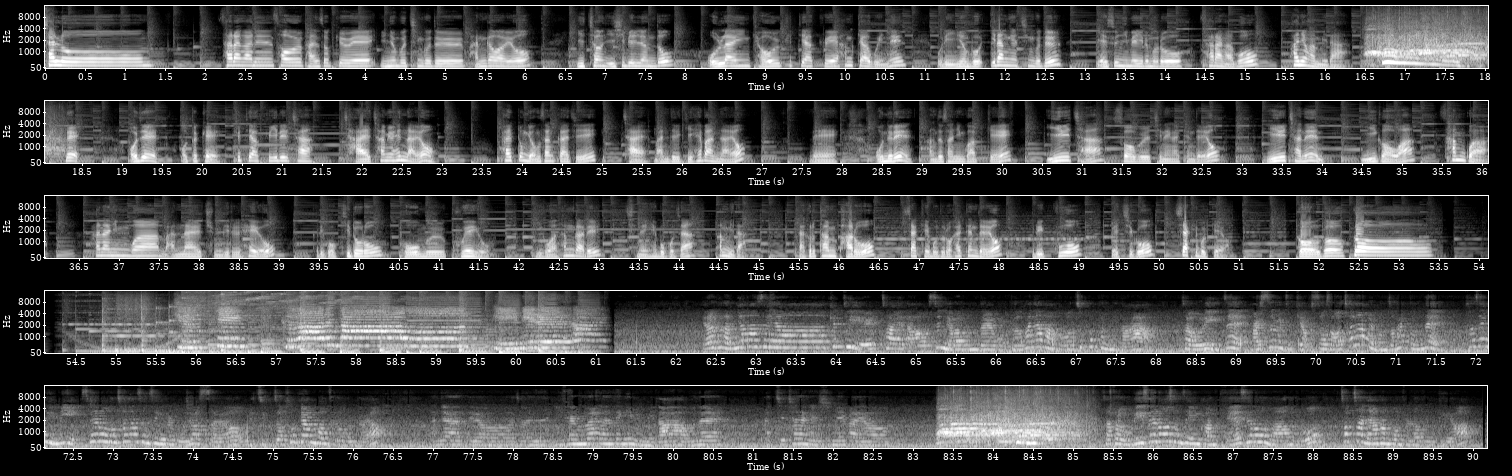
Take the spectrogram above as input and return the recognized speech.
샬롬! 사랑하는 서울 반석교회 유년부 친구들 반가워요. 2021년도 온라인 겨울 큐티 학교에 함께하고 있는 우리 유년부 1학년 친구들 예수님의 이름으로 사랑하고 환영합니다. 네, 어제 어떻게 큐티 학교 1일차 잘 참여했나요? 활동 영상까지 잘 만들기 해봤나요? 네, 오늘은 강도사님과 함께 2일차 수업을 진행할 텐데요. 2일차는 이거와 3과 하나님과 만날 준비를 해요. 그리고 기도로 도움을 구해요. 이거와 3가를 진행해 보고자 합니다. 자, 그렇다면 바로 시작해 보도록 할 텐데요. 우리 구호 외치고 시작해 볼게요. 고고고! 안녕하세요. 저는 이생물 선생님입니다. 오늘 같이 찬양 열심히 해봐요. 자, 그럼 우리 새로운 선생님과 함께 새로운 마음으로 첫 찬양 한번 불러볼게요.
